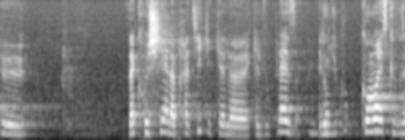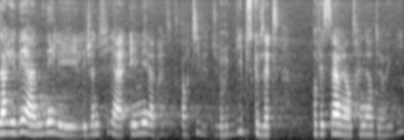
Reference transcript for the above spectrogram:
que vous accrochiez à la pratique et qu'elle vous plaise. Et donc du coup, comment est-ce que vous arrivez à amener les, jeunes filles à aimer la pratique sportive du rugby, puisque vous êtes professeur et entraîneur de rugby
